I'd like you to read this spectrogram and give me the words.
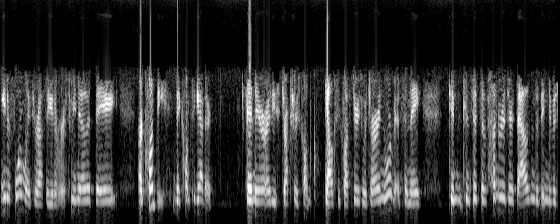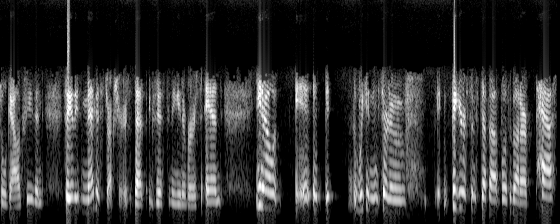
uniformly throughout the universe. We know that they are clumpy; they clump together, and there are these structures called galaxy clusters, which are enormous, and they can consist of hundreds or thousands of individual galaxies, and so you have these mega structures that exist in the universe, and you know, it, it, it we can sort of figure some stuff out both about our past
